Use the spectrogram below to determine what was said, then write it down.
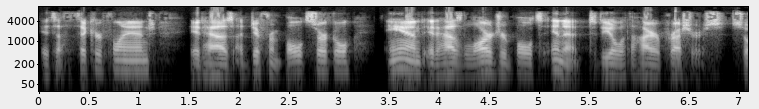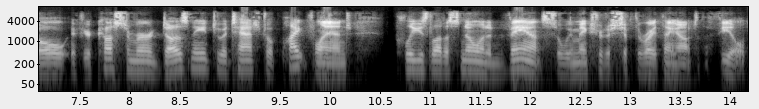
it's a thicker flange, it has a different bolt circle, and it has larger bolts in it to deal with the higher pressures. So if your customer does need to attach to a pipe flange, please let us know in advance so we make sure to ship the right thing out to the field.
